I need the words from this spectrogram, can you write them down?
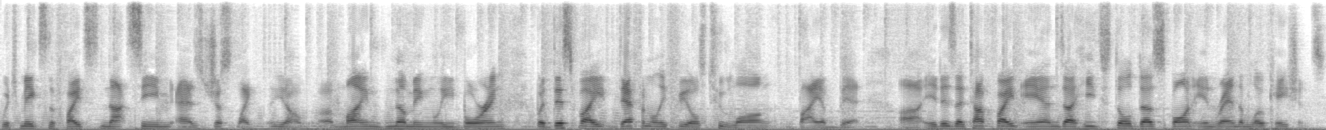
which makes the fights not seem as just like, you know, uh, mind-numbingly boring. But this fight definitely feels too long by a bit. Uh, it is a tough fight, and uh, he still does spawn in random locations.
